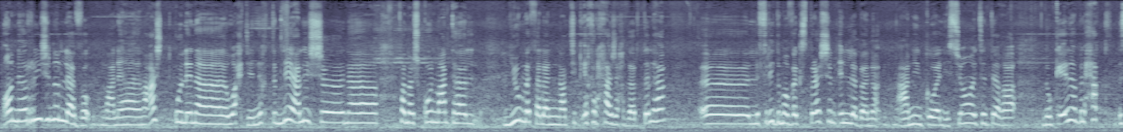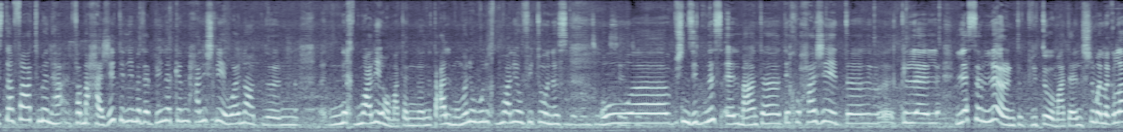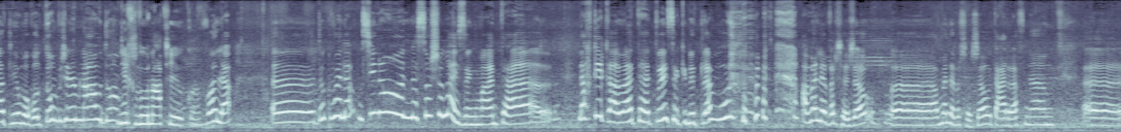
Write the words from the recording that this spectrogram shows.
on regional level معناها ما عادش تقول أنا وحدي نخدم ليه؟ علاش أنا؟ فما شكون؟ معناتها اليوم مثلا نعطيك آخر حاجة حضرت لها. ال freedom of expression in لبنان عاملين coalition et cetera donc إنا بالحق استنفعت منها. فما حاجات اللي ماذا بينا كان نحلش ليه. why not نخدموا عليهم؟ معناتها نتعلموا منهم ونخدموا عليهم في تونس. وباش نزيد نسأل معناتها تاخذوا حاجات lessons learned plutôt معناتها شنو الغلط اللي هما غلطوهم باش نعاودهم؟ ناخذوا ونعطيوكم voilà donc voilà. و sinon ال socializing معناتها الحقيقة معناتها التوانسه كي نتلموا عملنا برشا جو عملنا برشا جو تعرفنا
